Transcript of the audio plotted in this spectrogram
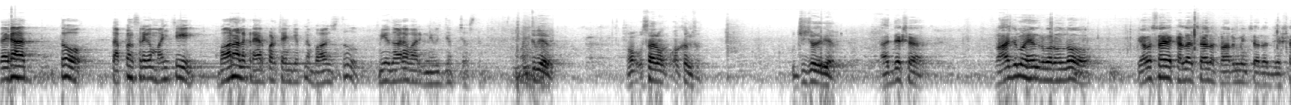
దయాతో తప్పనిసరిగా మంచి భవనాలు అక్కడ ఏర్పడతాయని చెప్పి నేను భావిస్తూ మీ ద్వారా వారికి నేను విజ్ఞప్తి చేస్తాను మంత్రి గారు ఒకసారి ఒక- ఒక్క నిమిషం. ఉచ్చి చౌదరి గారు. అధ్యక్ష రాజమహేంద్రవరంలో వ్యవసాయ కళాశాల ప్రారంభించారు అధ్యక్ష.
